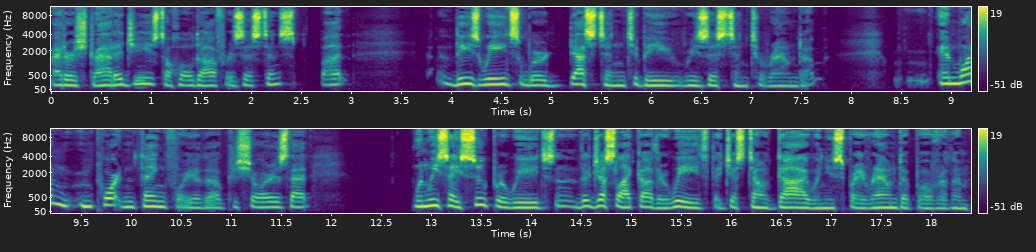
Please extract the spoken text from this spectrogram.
better strategies to hold off resistance, but these weeds were destined to be resistant to Roundup. And one important thing for you, though, Kishore, is that when we say super weeds, they're just like other weeds. They just don't die when you spray Roundup over them.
